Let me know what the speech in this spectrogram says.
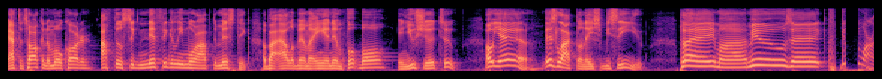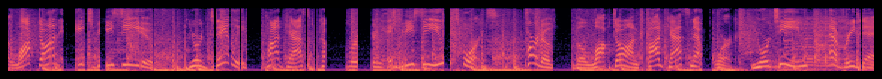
After talking to Mo Carter, I feel significantly more optimistic about Alabama A&M football, and you should too. Oh yeah, it's locked on HBCU. Play my music. You are locked on HBCU, your daily podcast covering HBCU sports. Part of the Locked On Podcast Network, your team every day.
